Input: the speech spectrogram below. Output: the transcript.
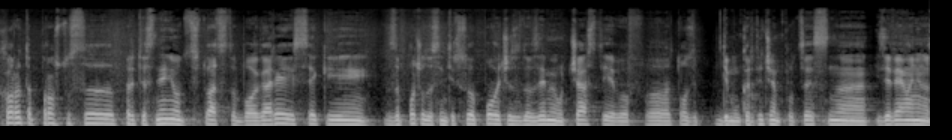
Хората просто са притеснени от ситуацията в България и всеки започва да се интересува повече, за да вземе участие в този демократичен процес на изявяване на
